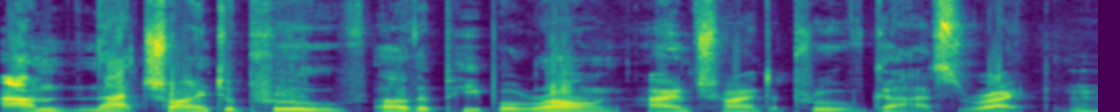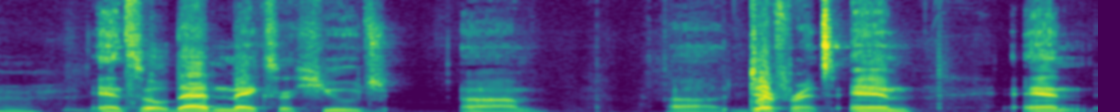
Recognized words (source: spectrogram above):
I'm not trying to prove other people wrong. I'm trying to prove God's right, and so that makes a huge um, uh, difference. And and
